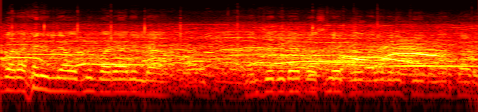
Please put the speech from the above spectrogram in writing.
ഒന്നും പറയാനില്ല ഒന്നും പറയാനില്ല മഞ്ചേരിയുടെ പോസ്റ്റിലേക്ക് വല കുലുക്കി മണ്ണാർക്കാട്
